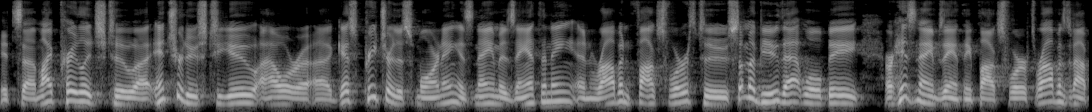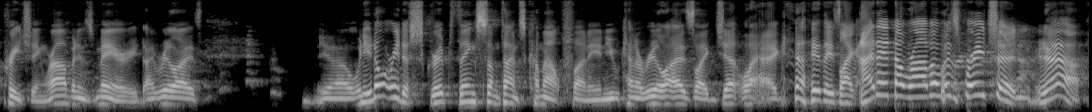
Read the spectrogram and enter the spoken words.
It's uh, my privilege to uh, introduce to you our uh, guest preacher this morning. His name is Anthony and Robin Foxworth. To some of you, that will be, or his name's Anthony Foxworth. Robin's not preaching, Robin is married. I realize, you know, when you don't read a script, things sometimes come out funny and you kind of realize like jet lag. He's like, I didn't know Robin was preaching. Yeah.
